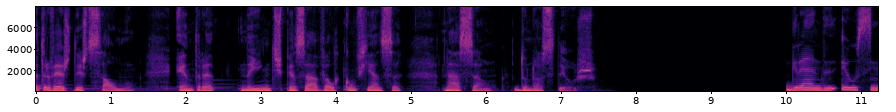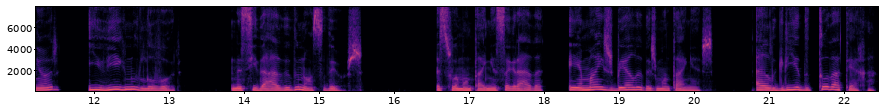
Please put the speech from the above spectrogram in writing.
Através deste salmo, entra na indispensável confiança na ação do nosso Deus. Grande é o Senhor e digno de louvor, na cidade do nosso Deus. A sua montanha sagrada é a mais bela das montanhas, a alegria de toda a terra.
